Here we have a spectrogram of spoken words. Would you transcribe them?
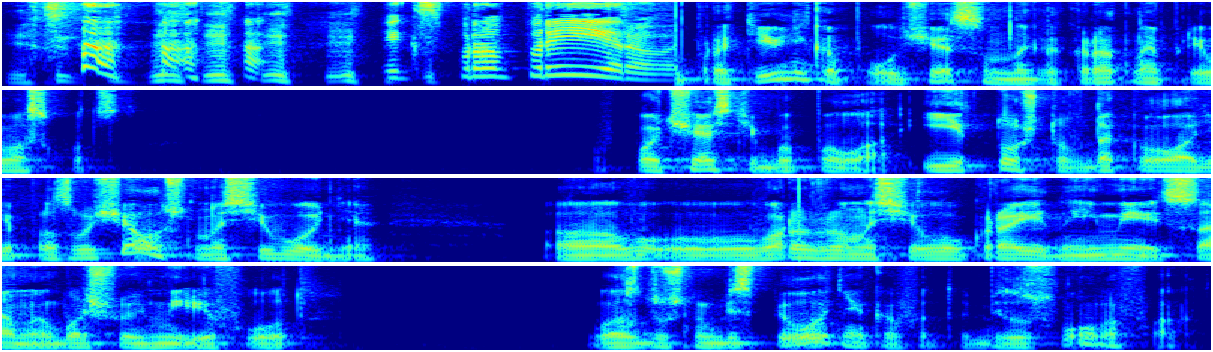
экспроприировать? У противника получается многократное превосходство по части БПЛА. И то, что в докладе прозвучало, что на сегодня э, вооруженные силы Украины имеют самый большой в мире флот воздушных беспилотников, это безусловно факт.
